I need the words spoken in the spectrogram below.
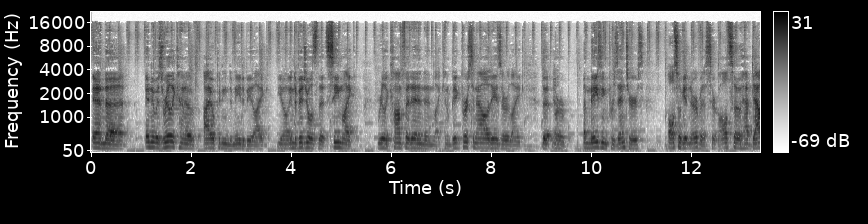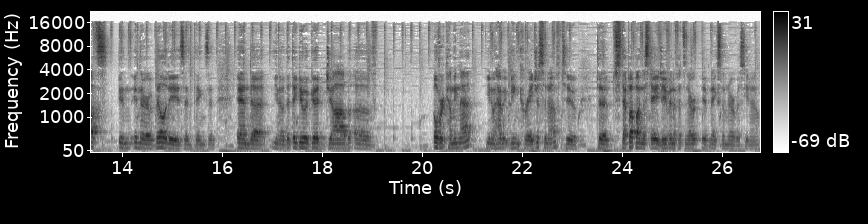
and uh, and it was really kind of eye opening to me to be like, you know, individuals that seem like really confident and like kind of big personalities or like that are amazing presenters also get nervous or also have doubts in in their abilities and things. And and uh, you know that they do a good job of overcoming that you know having being courageous enough to to step up on the stage even if it's ner- it makes them nervous you know?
